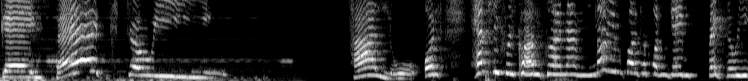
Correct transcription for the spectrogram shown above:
Game Factory. Hallo und herzlich willkommen zu einer neuen Folge von Game Factory.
